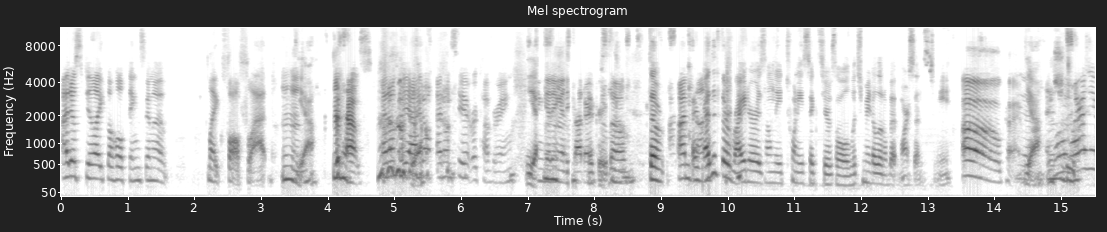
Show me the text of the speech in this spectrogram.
I just feel like the whole thing's gonna like fall flat. Mhm. yeah, it has I don't. Yeah, I don't. I don't see it recovering yeah. and getting any better. Agreed. So The I'm. I read that the writer is only 26 years old, which made a little bit more sense to me. oh okay Yeah, and Well, why are they?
